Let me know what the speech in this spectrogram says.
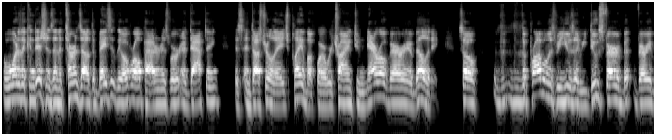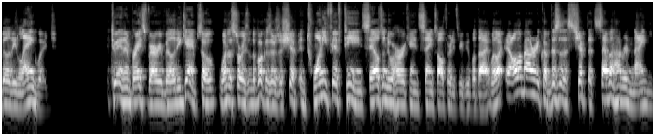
what are the conditions? And it turns out that basically the overall pattern is we're adapting this industrial age playbook where we're trying to narrow variability. So the problem is we use a reduced vari- variability language to an embrace variability game. So one of the stories in the book is there's a ship in 2015 sails into a hurricane, sinks, all 33 people die. Well, all the modern equipment. This is a ship that's 790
